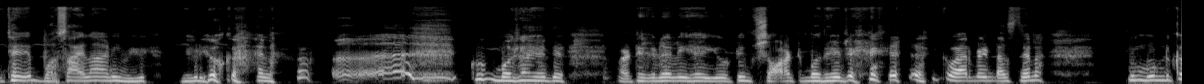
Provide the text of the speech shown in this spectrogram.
इथे बसायला आणि व्हिडिओ करायला खूप मजा येते. पर्टिक्युलरली हे युट्यूब शॉर्टमध्ये जे रिक्वायरमेंट असते ना की मुंडक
